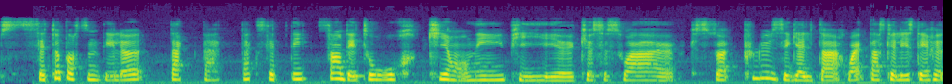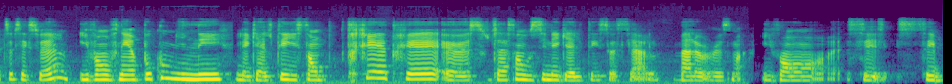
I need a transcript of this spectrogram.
cette opportunité-là d'accepter sans détour qui on est, puis euh, que, ce soit, euh, que ce soit plus égalitaire, ouais. Parce que les stéréotypes sexuels, ils vont venir beaucoup miner l'égalité. Ils sont très, très euh, sous-jacents aux inégalités sociales, malheureusement. Ils vont... C'est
